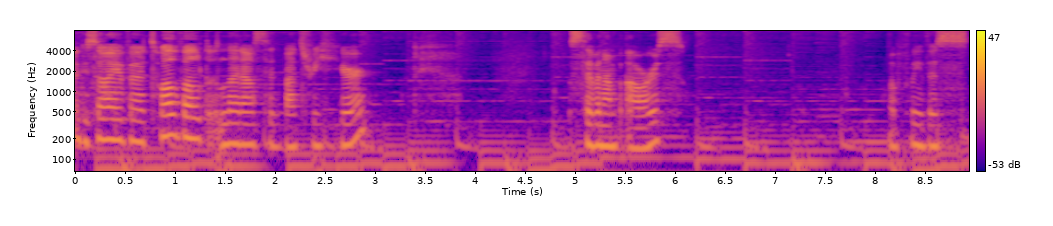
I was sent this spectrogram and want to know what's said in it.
Okay, so I have a 12 volt lead acid battery here. 7 amp hours. Hopefully this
